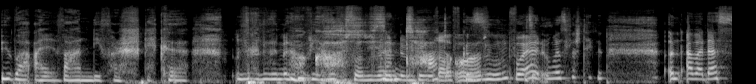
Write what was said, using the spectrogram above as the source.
Überall waren die Verstecke. Und dann wird irgendwie oh Gott, so ein random Ding draufgezoomt, wo er halt irgendwas versteckt hat. Und aber das,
